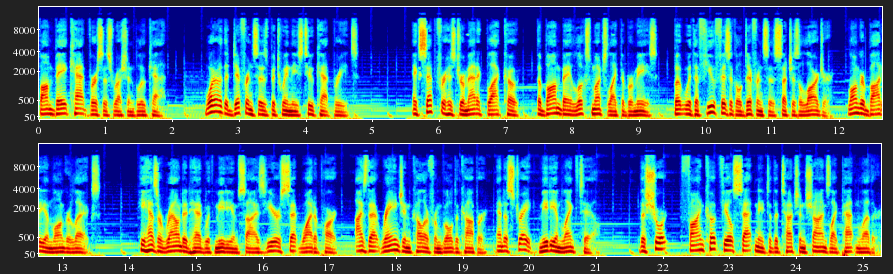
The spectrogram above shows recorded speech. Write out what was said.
Bombay cat versus Russian blue cat. What are the differences between these two cat breeds? Except for his dramatic black coat, the Bombay looks much like the Burmese, but with a few physical differences such as a larger, longer body and longer legs. He has a rounded head with medium sized ears set wide apart, eyes that range in color from gold to copper, and a straight, medium length tail. The short, fine coat feels satiny to the touch and shines like patent leather.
